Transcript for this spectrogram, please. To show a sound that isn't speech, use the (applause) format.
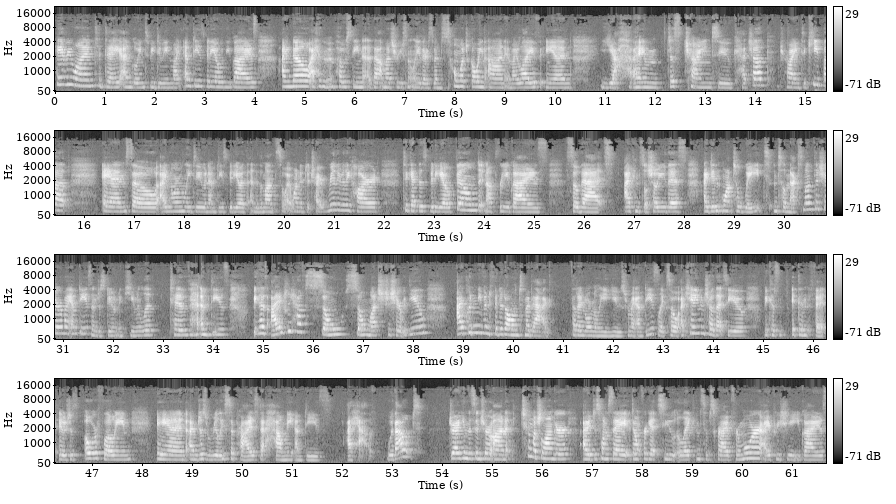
Hey everyone, today I'm going to be doing my empties video with you guys. I know I haven't been posting that much recently. There's been so much going on in my life and yeah, I'm just trying to catch up, trying to keep up. And so I normally do an empties video at the end of the month. So I wanted to try really, really hard to get this video filmed and up for you guys so that I can still show you this. I didn't want to wait until next month to share my empties and just do an accumulative (laughs) empties because I actually have so, so much to share with you. I couldn't even fit it all into my bag that I normally use for my empties. Like, so I can't even show that to you because it didn't fit. It was just overflowing and I'm just really surprised at how many empties I have. Without dragging this intro on too much longer, I just want to say don't forget to like and subscribe for more. I appreciate you guys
